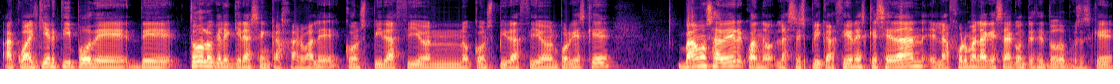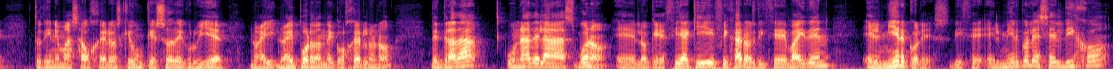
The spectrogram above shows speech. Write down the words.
a cualquier tipo de, de. todo lo que le quieras encajar, ¿vale? Conspiración, no conspiración. Porque es que. Vamos a ver cuando las explicaciones que se dan, eh, la forma en la que se acontece todo, pues es que esto tiene más agujeros que un queso de Gruyère. No hay, no hay por dónde cogerlo, ¿no? De entrada, una de las. Bueno, eh, lo que decía aquí, fijaros, dice Biden el miércoles. Dice, el miércoles él dijo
